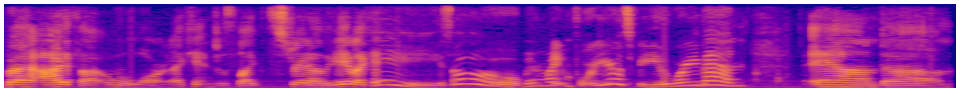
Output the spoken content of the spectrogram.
but I thought, oh Lord, I can't just like straight out of the gate, like, hey, so been waiting four years for you. Where you been? And um,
